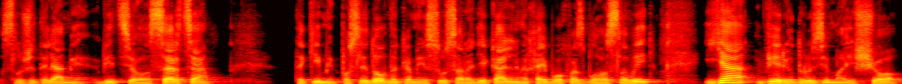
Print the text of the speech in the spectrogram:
служителями від цього серця, такими послідовниками Ісуса радикальними. Хай Бог вас благословить. Я вірю, друзі мої, що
